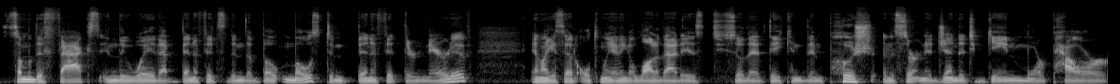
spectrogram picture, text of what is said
some of the facts in the way that benefits them the most to benefit their narrative and like I said, ultimately, I think a lot of that is to, so that they can then push a certain agenda to gain more power,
